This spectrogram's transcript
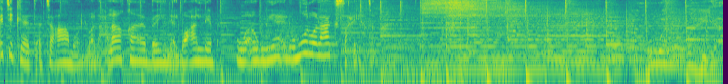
اتيكيت التعامل والعلاقة بين المعلم وأولياء الأمور والعكس صحيح طبعا. هو وهي.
